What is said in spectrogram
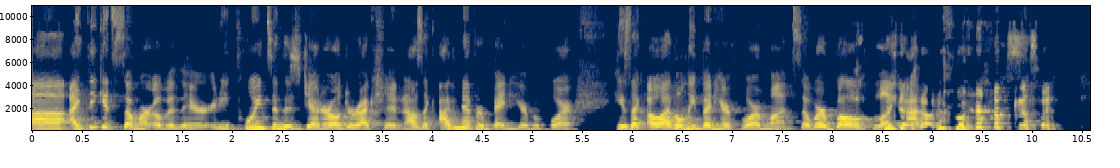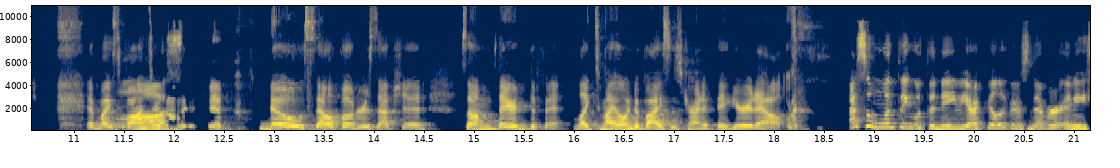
uh, I think it's somewhere over there. And he points in this general direction. And I was like, I've never been here before. He's like, Oh, I've only been here for a month. So we're both like, I don't know where I'm going. If my sponsor's on the ship, no cell phone reception. So I'm there, def- like to my own devices, trying to figure it out. that's the one thing with the Navy. I feel like there's never any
